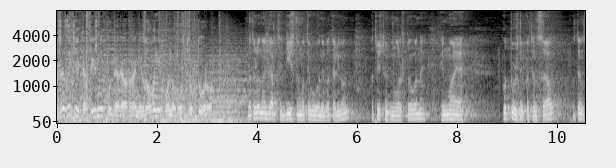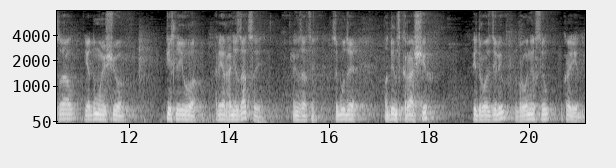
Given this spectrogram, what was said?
вже за кілька тижнів буде реорганізований у нову структуру. Батальйон Айдар це дійсно мотивований батальйон, патріотично налаштований. Він має потужний потенціал. потенціал. Я думаю, що після його реорганізації організації, це буде один з кращих підрозділів Збройних сил України,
